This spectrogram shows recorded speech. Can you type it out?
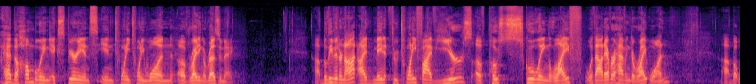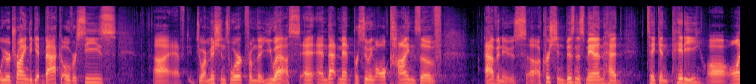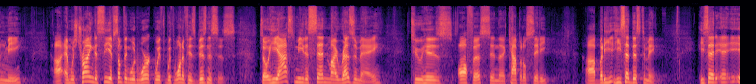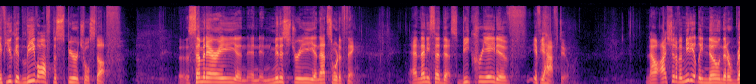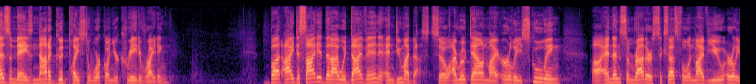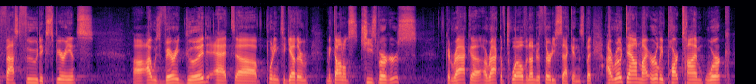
I had the humbling experience in 2021 of writing a resume. Uh, believe it or not, I'd made it through 25 years of post schooling life without ever having to write one. Uh, but we were trying to get back overseas uh, to our missions work from the U.S., and, and, that meant pursuing all kinds of avenues. Uh, a Christian businessman had taken pity uh, on me uh, and was trying to see if something would work with, with one of his businesses. So he asked me to send my resume to his office in the capital city. Uh, but he, he said this to me He said, If you could leave off the spiritual stuff, the seminary and, and, and ministry and that sort of thing. And then he said this be creative if you have to. Now, I should have immediately known that a resume is not a good place to work on your creative writing. But I decided that I would dive in and do my best. So I wrote down my early schooling uh, and then some rather successful, in my view, early fast food experience. Uh, I was very good at uh, putting together McDonald's cheeseburgers could rack a, a, rack of 12 in under 30 seconds. But I wrote down my early part time work,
